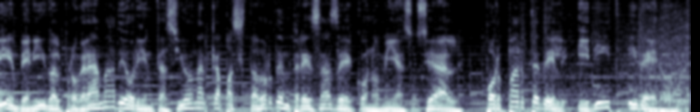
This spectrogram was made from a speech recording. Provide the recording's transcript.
Bienvenido al programa de orientación al capacitador de empresas de economía social por parte del IDIT Ibero.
